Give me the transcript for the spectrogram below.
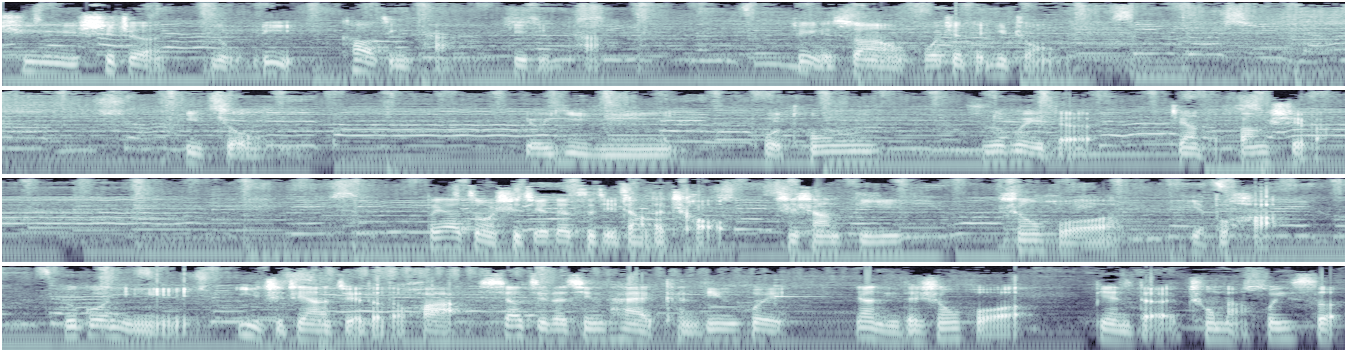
去试着努力靠近他，接近他，这也算活着的一种一种有益于普通滋味的这样的方式吧。不要总是觉得自己长得丑、智商低、生活也不好。如果你一直这样觉得的话，消极的心态肯定会让你的生活变得充满灰色。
